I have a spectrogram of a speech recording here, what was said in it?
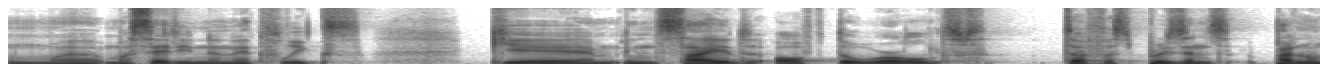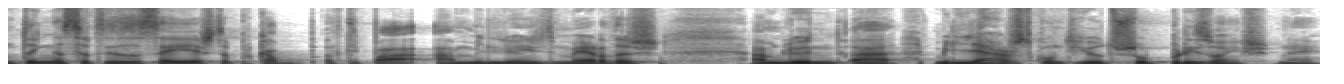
uma, uma série na Netflix que é Inside of the World Toughest Prisons, pá, não tenho a certeza se é esta, porque há, tipo, há, há milhões de merdas, há, milhões, há milhares de conteúdos sobre prisões, né?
